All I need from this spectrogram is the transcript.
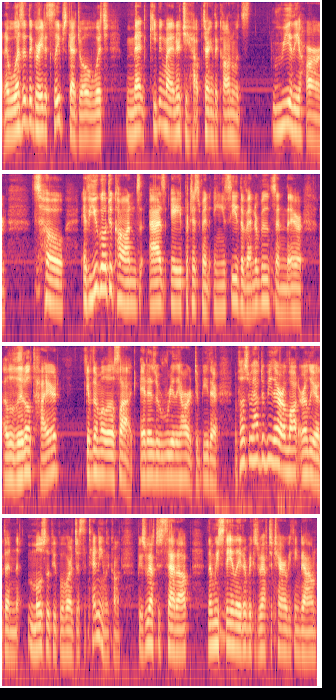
And it wasn't the greatest sleep schedule, which meant keeping my energy up during the con was really hard. So if you go to cons as a participant and you see the vendor booths and they're a little tired, give them a little slack. It is really hard to be there. And plus, we have to be there a lot earlier than most of the people who are just attending the con because we have to set up. Then we stay later because we have to tear everything down.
